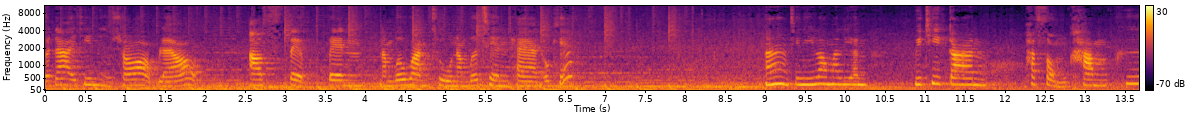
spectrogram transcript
ก็ได้ที่หนึ่งชอบแล้วเอาสเต็ปเป็น number one to number ten แทน โอเค อ่า ทีนี้เรามาเรียนวิธีการผสมคำเพื่อ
